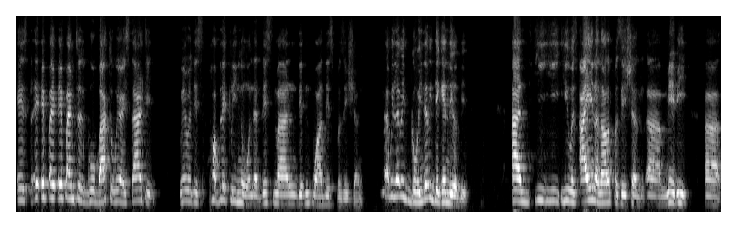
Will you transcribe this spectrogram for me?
is if, I, if I'm to go back to where I started, where it is publicly known that this man didn't want this position. Let me, let me go in, let me dig in a little bit. And he, he, he was eyeing another position, uh, maybe uh,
